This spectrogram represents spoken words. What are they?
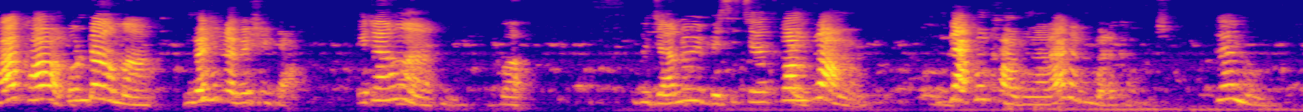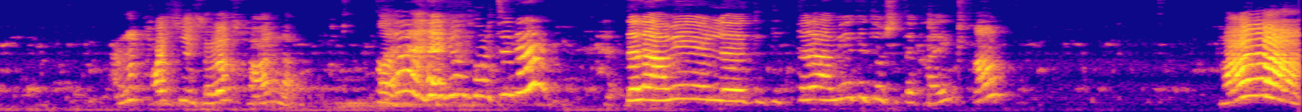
খা খা কোনটা আমার? বেশিটা বেশিটা। এটা আমার? বাহ। তুমি জানো আমি বেশি চা। কমটা আমার। এখন খাব না রাখ আমি পরে খাব। কেন? আমি খাচ্ছি সেটা খান না। এখন করছে না? তাহলে আমি তাহলে আমিও তো তোর সাথে খাই। হ্যাঁ।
